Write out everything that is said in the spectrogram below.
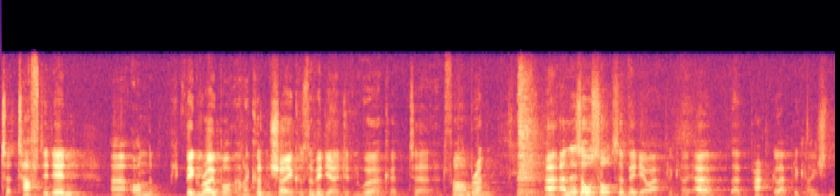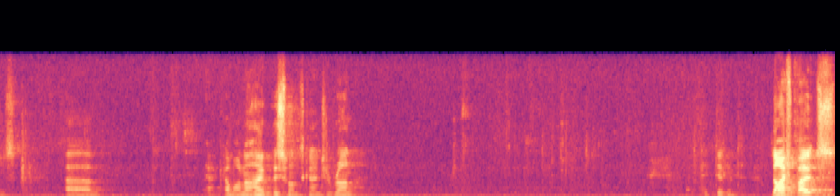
tufted in uh, on the big robot that I couldn't show you because the video didn't work at, uh, at Farnborough. Uh, and there's all sorts of video applica uh, uh, practical applications. Um, yeah, come on, I hope this one's going to run. It didn't. Lifeboats,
